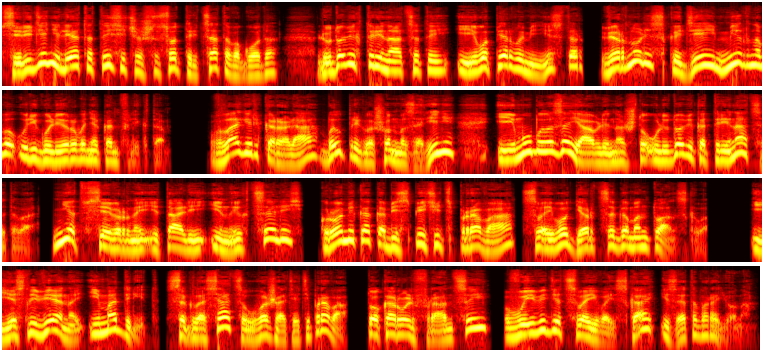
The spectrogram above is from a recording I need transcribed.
В середине лета 1630 года Людовик XIII и его первый министр вернулись к идее мирного урегулирования конфликта. В лагерь короля был приглашен Мазарини, и ему было заявлено, что у Людовика XIII нет в Северной Италии иных целей, кроме как обеспечить права своего герцога Монтуанского. И если Вена и Мадрид согласятся уважать эти права, то король Франции выведет свои войска из этого района.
